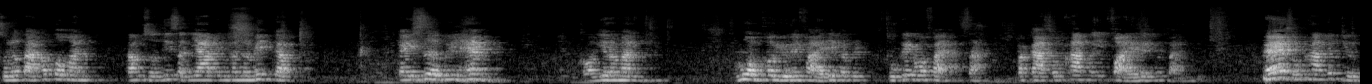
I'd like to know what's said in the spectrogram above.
สุลต่านออตโตมันทำสนธิสัญญาเป็นพันธมิตรกับไกเซอร์วิลแฮมของเยอรมัน ร่วมเข้าอยู่ในฝ่ายที่ถูกเรียกว่าฝ่ายอักษะประกาศสงครามกับอีกฝ่ายหนึ่งเป็นฝ่ายแพ้สงครามยับเยิน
